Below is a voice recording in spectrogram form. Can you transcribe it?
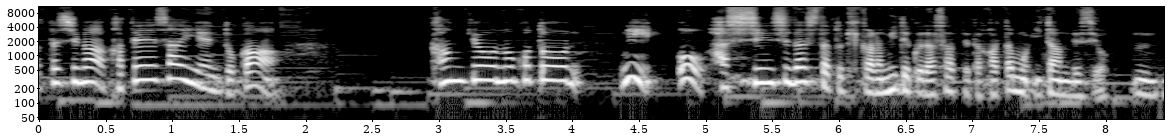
私が家庭菜園とか環境のことにを発信しだした時から見てくださってた方もいたんですよ。うん、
